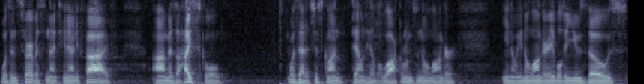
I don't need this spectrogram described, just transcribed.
was in service in 1995 um, as a high school, was that it's just gone downhill. The locker rooms are no longer you know, you're no longer able to use those.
